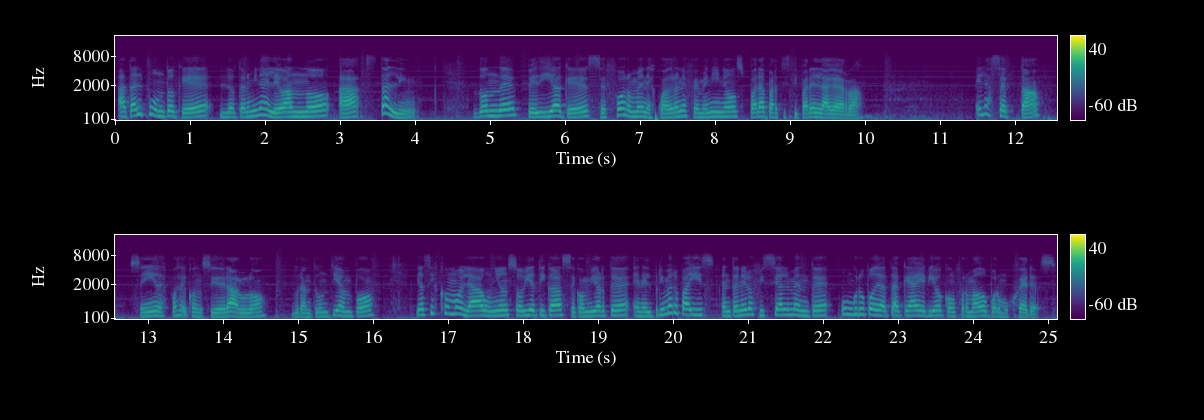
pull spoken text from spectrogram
A tal punto que lo termina elevando a Stalin, donde pedía que se formen escuadrones femeninos para participar en la guerra. Él acepta, ¿sí? después de considerarlo durante un tiempo, y así es como la Unión Soviética se convierte en el primer país en tener oficialmente un grupo de ataque aéreo conformado por mujeres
